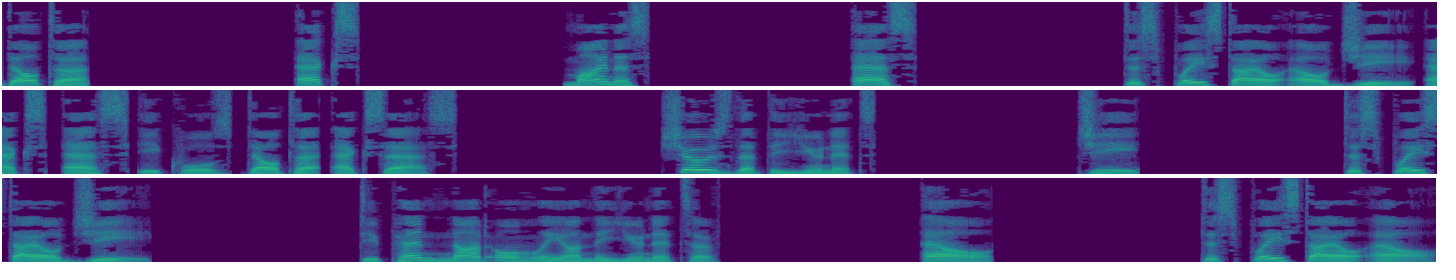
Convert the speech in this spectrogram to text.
delta x minus s display style lg x s equals delta xs shows that the units g display style g depend not only on the units of l display style l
